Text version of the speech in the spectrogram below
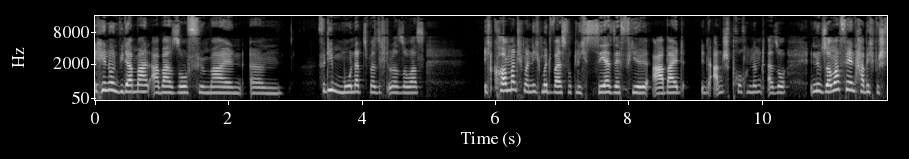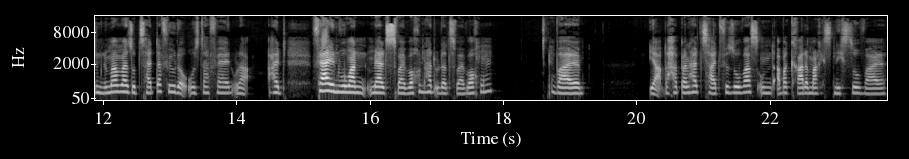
hin und wieder mal, aber so für mein, ähm, für die Monatsübersicht oder sowas ich komme manchmal nicht mit, weil es wirklich sehr, sehr viel Arbeit in Anspruch nimmt. Also in den Sommerferien habe ich bestimmt immer mal so Zeit dafür oder Osterferien oder halt Ferien, wo man mehr als zwei Wochen hat oder zwei Wochen. Weil, ja, da hat man halt Zeit für sowas und aber gerade mache ich es nicht so, weil.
